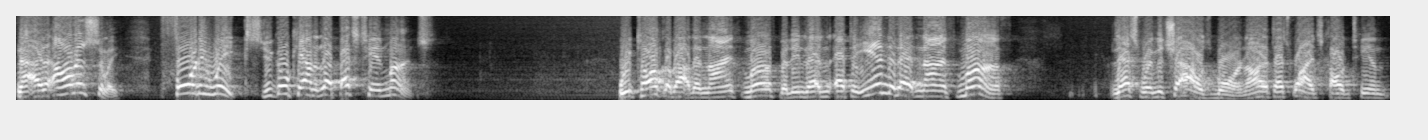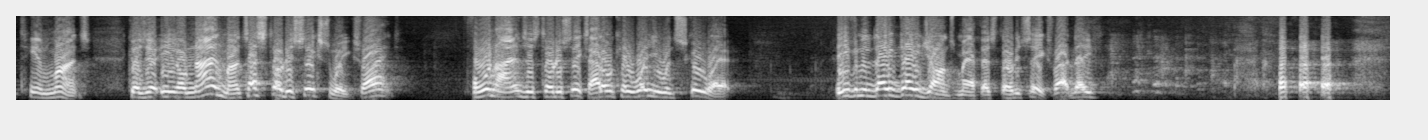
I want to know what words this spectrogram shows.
Now, honestly, 40 weeks, you go count it up, that's 10 months. we talk about the ninth month, but that, at the end of that ninth month, that's when the child's born. All right, that's why it's called 10, 10 months. Because, you know, nine months, that's 36 weeks, right? Four nines is 36. I don't care where you went to school at. Even in Dave J. John's math, that's 36, right, Dave?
